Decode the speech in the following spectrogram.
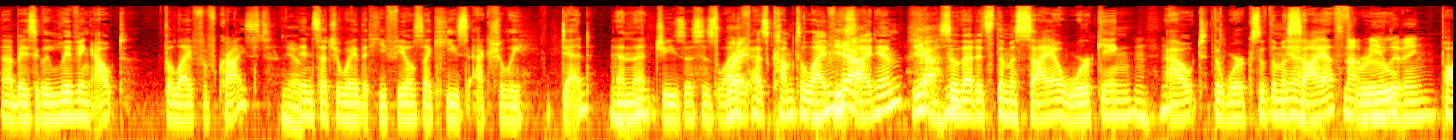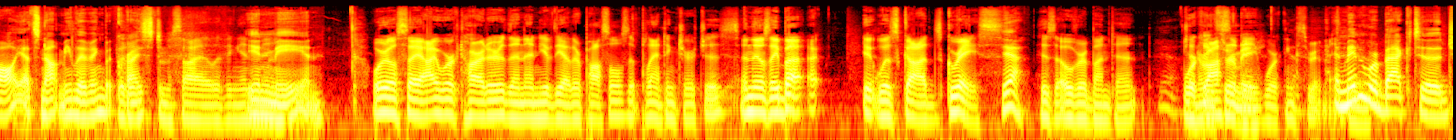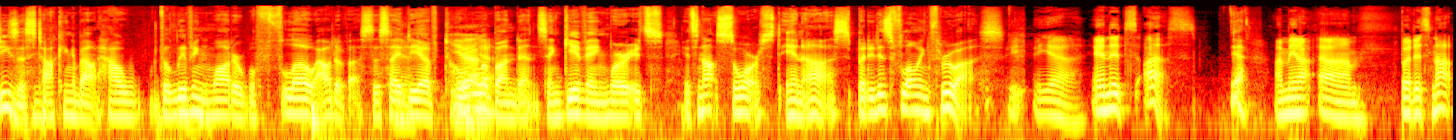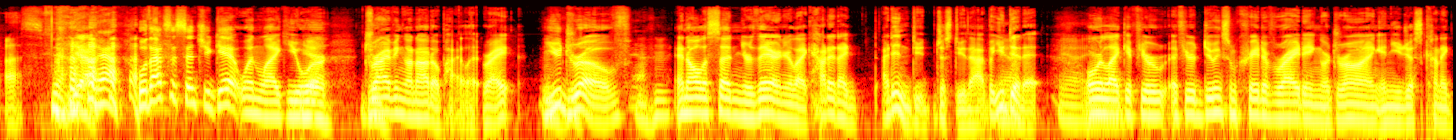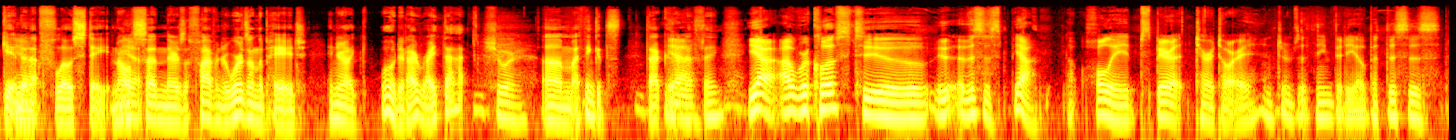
uh, basically living out the life of Christ Yeah. in such a way that he feels like he's actually dead and that mm-hmm. Jesus' life Right. has come to life mm-hmm. Yeah. inside him. Yeah. So mm-hmm. that it's the Messiah working out the works of the Messiah it's not through me living. Paul. Yeah, it's not me living, but, But Christ the Messiah living in, in me. And Or he'll say, I worked harder than any of the other apostles at planting churches. And they'll say, but uh, it was God's grace. Yeah. His overabundant Working generosity through me. working through me. And maybe we're back to Jesus talking about how the living water will flow out of us. This idea of total Yeah. abundance and giving, where it's it's not sourced in us, but it is flowing through us. Yeah. And it's us. Yeah, I mean, uh, um, but it's not us. yeah. Yeah. Well, that's the sense you get when like you're Yeah. driving on autopilot, right? You drove, and all of a sudden you're there, and you're like, "How did I? I didn't do just do that, but you Yeah. did it." Yeah, or like if you're if you're doing some creative writing or drawing, and you just kind of get into that flow state, and all of a sudden there's a 500 words on the page, and you're like, "Whoa, did I write that?" Sure. Um, I think it's that kind of thing. Yeah, uh, we're close to uh, this is yeah, Holy Spirit territory in terms of theme video, but this is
